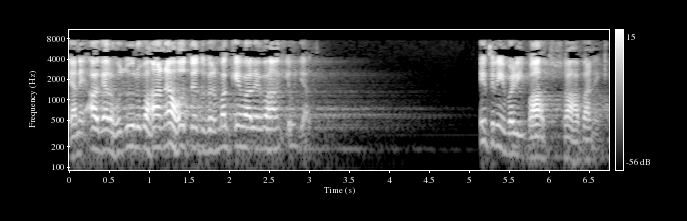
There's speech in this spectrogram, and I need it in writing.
یعنی اگر حضور وہاں نہ ہوتے تو پھر مکے والے وہاں کیوں جاتے؟ اتنی بڑی بات صحابہ نے کی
